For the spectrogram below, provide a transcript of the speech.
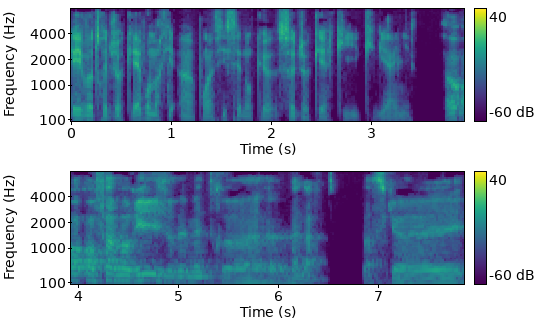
et votre joker, vous marquez un point si c'est donc euh, ce joker qui, gagne. En, favori, je vais mettre euh, Van Aert parce que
